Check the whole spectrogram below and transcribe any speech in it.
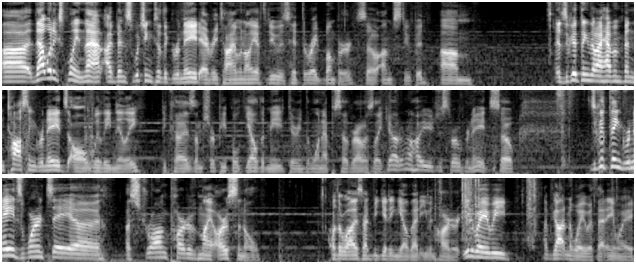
uh, that would explain that. I've been switching to the grenade every time, and all you have to do is hit the right bumper, so I'm stupid. Um, it's a good thing that I haven't been tossing grenades all willy-nilly, because I'm sure people yelled at me during the one episode where I was like, yeah, I don't know how you just throw grenades, so... It's a good thing grenades weren't a, uh, a strong part of my arsenal. Otherwise, I'd be getting yelled at even harder. Either way, we... I've gotten away with that anyway.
